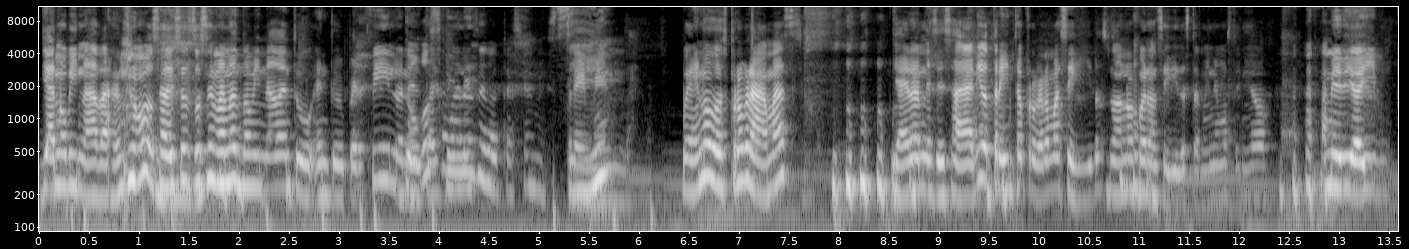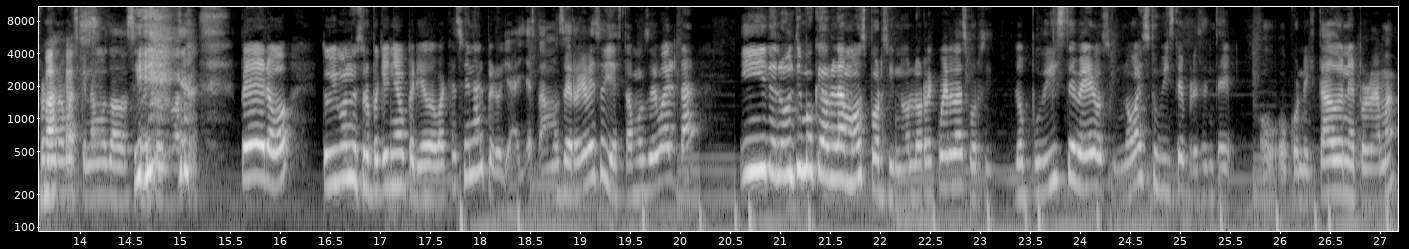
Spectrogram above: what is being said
ya no vi nada, ¿no? O sea, esas dos semanas no vi nada en tu, en tu perfil o en el perfil. semanas de vacaciones. Tremenda. Bueno, dos programas. Ya era necesario, 30 programas seguidos. No, no fueron seguidos, también hemos tenido medio ahí programas que no hemos dado así. Pero Tuvimos nuestro pequeño periodo vacacional, pero ya, ya estamos de regreso, ya estamos de vuelta. Y de lo último que hablamos, por si no lo recuerdas, por si lo pudiste ver o si no estuviste presente o, conectado en el programa,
